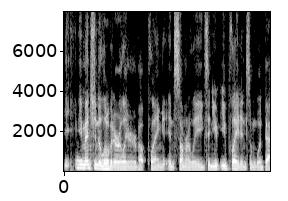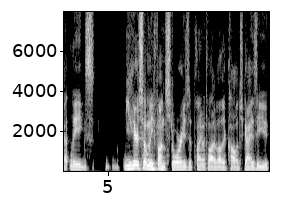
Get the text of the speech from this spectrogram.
You mentioned a little bit earlier about playing in summer leagues, and you you played in some wood bat leagues. You hear so many fun stories of playing with a lot of other college guys that you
